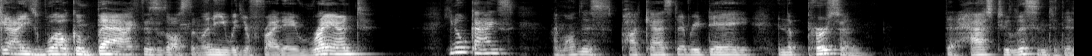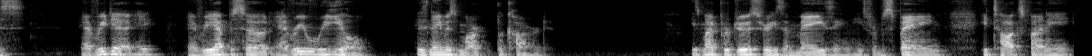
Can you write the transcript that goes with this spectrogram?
Guys, welcome back. This is Austin Linney with your Friday rant. You know, guys, I'm on this podcast every day, and the person that has to listen to this every day, every episode, every reel, his name is Mark Picard. He's my producer. He's amazing. He's from Spain. He talks funny.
